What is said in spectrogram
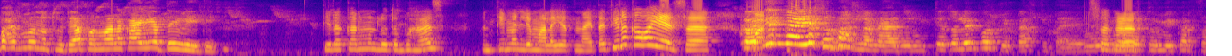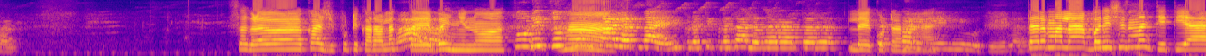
भाज म्हणत होते आपण मला काय येतंय बाई ते? तिला काल म्हणलं होतं भाज पण ती म्हणली मला येत नाही. तर तिला कवा यायचं? कधीच नाही येसूर भाजला नाही अजून. त्याचं लय परफेक्ट असतं सगळं. तुम्ही करचाल सगळं काळजीपुटी करावं लागतंय हा. बहिणीनं. थोडी चूक हा. चालत नाही. इकडं तिकडं झालं जरा तर लय कुटाणा quality आहे. ही होते ना. तर मला बरीचशीच म्हणते ती या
